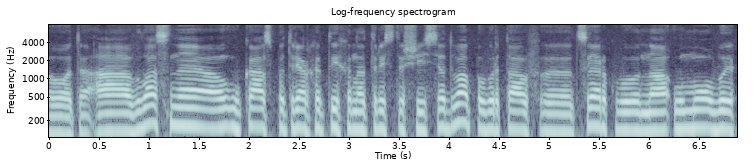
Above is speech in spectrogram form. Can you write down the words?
От. А власне указ патріарха Тихона 362 повертав е, церкву на умови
